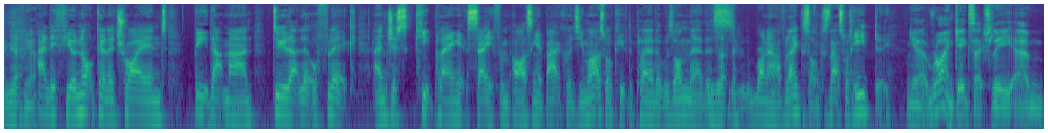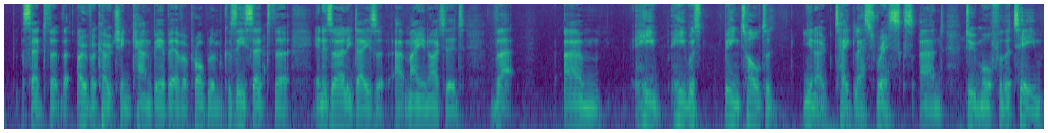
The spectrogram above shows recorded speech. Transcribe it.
game. Yeah. Yeah. and if you're not going to try and beat that man do that little flick and just keep playing it safe and passing it backwards you might as well keep the player that was on there that's Exactly. run out of legs on because that's what he'd do Yeah, Ryan Giggs actually um, said that the overcoaching can be a bit of a problem because he said that in his early days at, at Man United that um, he he was being told to you know take less risks and do more for the team,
